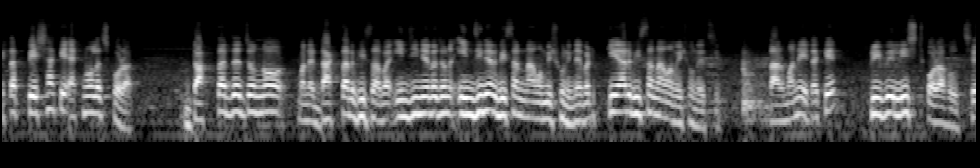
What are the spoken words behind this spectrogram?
একটা পেশাকে অ্যাকনোলেজ করা, ডাক্তারদের জন্য মানে ডাক্তার ভিসা বা ইঞ্জিনিয়ারের জন্য ইঞ্জিনিয়ার ভিসার নাম আমি শুনি না বাট কেয়ার ভিসা নাম আমি শুনেছি। তার মানে এটাকে প্রিভিলিস্ট করা হচ্ছে।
